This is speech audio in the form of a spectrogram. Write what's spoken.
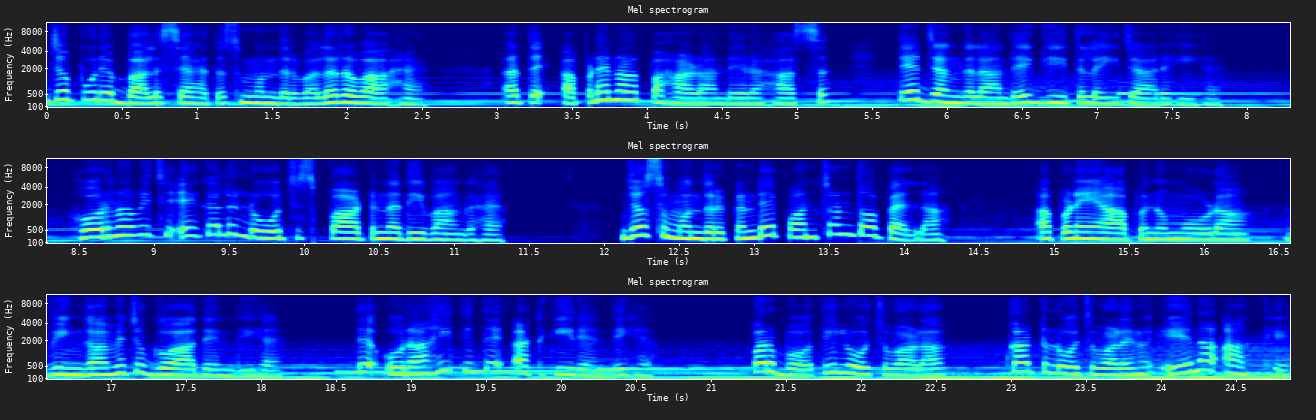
ਜੋ ਪੂਰੇ ਬਲ ਸਹਿਤ ਸਮੁੰਦਰ ਵੱਲ ਰਵਾ ਹੈ ਅਤੇ ਆਪਣੇ ਨਾਲ ਪਹਾੜਾਂ ਦੇ ਰਹੱਸ ਤੇ ਜੰਗਲਾਂ ਦੇ ਗੀਤ ਲਈ ਜਾ ਰਹੀ ਹੈ। ਹੋਰਨਾਂ ਵਿੱਚ ਇਹ ਗੱਲ ਲੋਚ ਸਪਾਟ ਨਦੀ ਵਾਂਗ ਹੈ, ਜੋ ਸਮੁੰਦਰ ਕੰਢੇ ਪਹੁੰਚਣ ਤੋਂ ਪਹਿਲਾਂ ਆਪਣੇ ਆਪ ਨੂੰ ਮੋੜਾਂ, ਵਿੰਗਾਂ ਵਿੱਚ ਗਵਾ ਦਿੰਦੀ ਹੈ ਤੇ ਉਰਾਂ ਹੀ ਕਿਤੇ ਅਟਕੀ ਰਹਿੰਦੀ ਹੈ। ਪਰ ਬਹੁਤੀ ਲੋਚ ਵਾਲਾ, ਘੱਟ ਲੋਚ ਵਾਲੇ ਨੂੰ ਇਹ ਨਾ ਆਖੇ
